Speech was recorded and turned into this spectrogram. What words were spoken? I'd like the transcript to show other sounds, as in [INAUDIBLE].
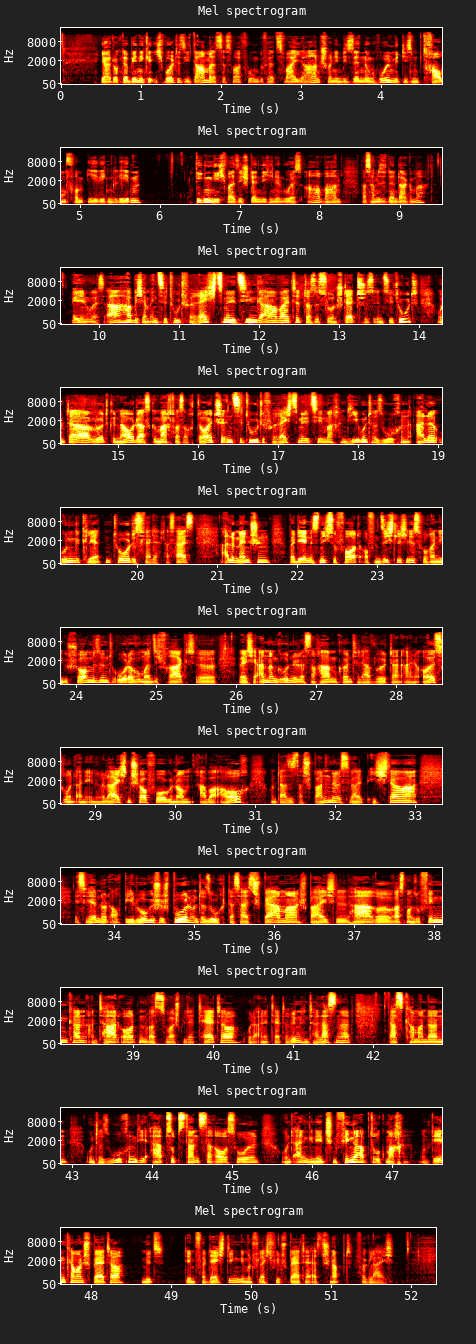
Ja, Dr. Benecke, ich wollte Sie damals, das war vor ungefähr zwei Jahren, schon in die Sendung holen mit diesem Traum vom ewigen Leben. Ging nicht, weil Sie ständig in den USA waren. Was haben Sie denn da gemacht? In den USA habe ich am Institut für Rechtsmedizin gearbeitet. Das ist so ein städtisches Institut. Und da wird genau das gemacht, was auch deutsche Institute für Rechtsmedizin machen. Die untersuchen alle ungeklärten Todesfälle. Das heißt, alle Menschen, bei denen es nicht sofort offensichtlich ist, woran die gestorben sind oder wo man sich fragt, äh, welche anderen Gründe das noch haben könnte, da wird dann eine äußere und eine innere Leichenschau vorgenommen. Aber auch, und das ist das Spannende, weshalb ich da war, es werden dort auch biologische Spuren untersucht. Das heißt Sperma, Speichel, Haare, was man so finden kann an Tatorten, was zum Beispiel der Täter oder eine Täterin hinterlassen hat. Das kann man dann untersuchen, die Erbsubstanz daraus holen und einen genetischen Fingerabdruck machen. Und den kann man später mit dem Verdächtigen, den man vielleicht viel später erst schnappt, vergleichen.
